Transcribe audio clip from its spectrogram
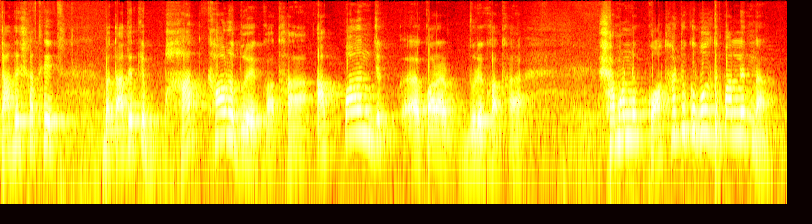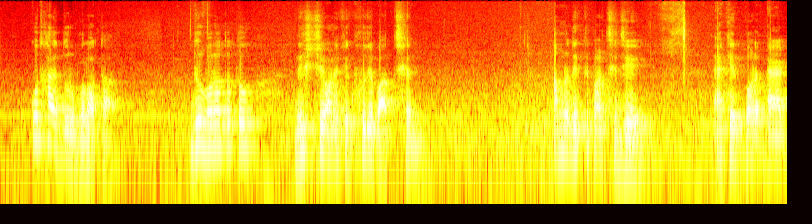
তাদের সাথে বা তাদেরকে ভাত খাওয়ানো দূরের কথা, আপ্যায়ন যে করার দূরের কথা সামান্য কথাটুকু বলতে পারলেন না। কোথায় দুর্বলতা? দুর্বলতা তো নিশ্চয়ই অনেকে খুঁজে পাচ্ছেন। আমরা দেখতে পাচ্ছি যে একের পর এক,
